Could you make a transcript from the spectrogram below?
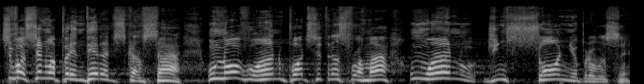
Se você não aprender a descansar, um novo ano pode se transformar um ano de insônia para você.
